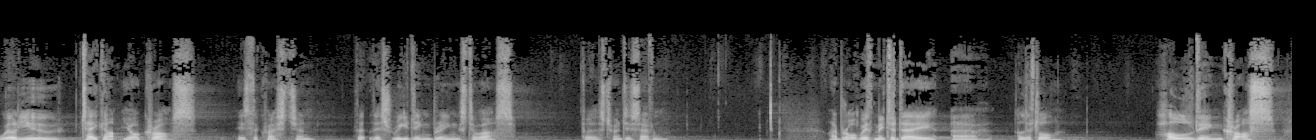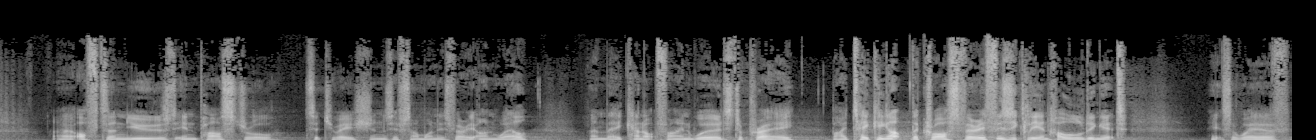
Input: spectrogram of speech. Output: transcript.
will you take up your cross? Is the question that this reading brings to us. Verse 27. I brought with me today uh, a little holding cross, uh, often used in pastoral situations if someone is very unwell and they cannot find words to pray by taking up the cross very physically and holding it. It's a way of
